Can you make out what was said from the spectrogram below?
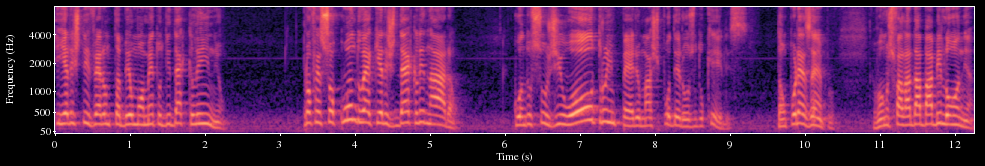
e eles tiveram também um momento de declínio. Professor, quando é que eles declinaram? quando surgiu outro império mais poderoso do que eles. Então, por exemplo, vamos falar da Babilônia.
